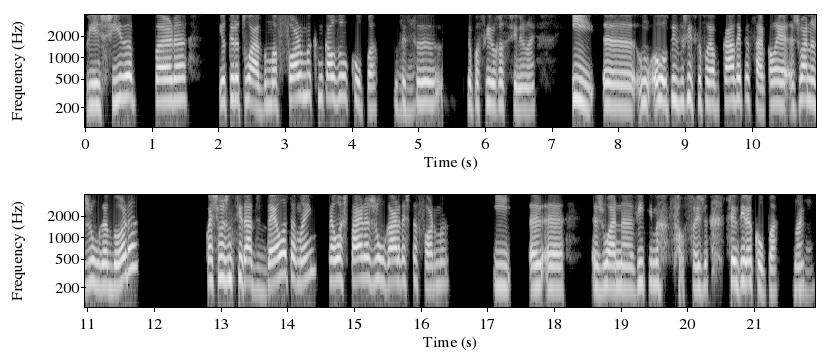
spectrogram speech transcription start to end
preenchida para eu ter atuado de uma forma que me causou culpa. Não sei uhum. se, se deu para seguir o raciocínio, não é? E uh, um, outro exercício que eu falei há bocado é pensar qual é a Joana julgadora, quais são as necessidades dela também, para ela estar a julgar desta forma e a, a, a Joana vítima, ou seja, sentir a culpa, não é? Uhum.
